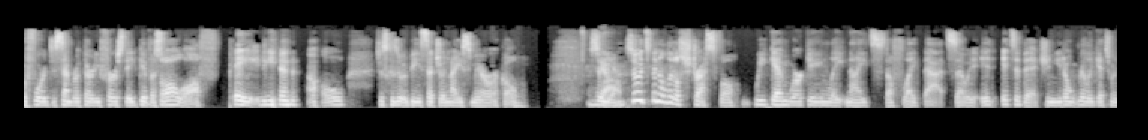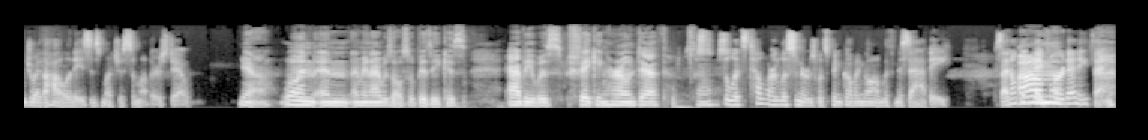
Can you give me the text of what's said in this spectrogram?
before December 31st, they'd give us all off paid, you know, just because it would be such a nice miracle. So yeah. Yeah. so it's been a little stressful weekend working, late nights, stuff like that. So it, it it's a bitch, and you don't really get to enjoy the holidays as much as some others do. yeah. Well, and and I mean I was also busy cuz Abby was faking her own death. So So let's tell our listeners what's been going on with Miss Abby, because I don't think Um, they've heard anything.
